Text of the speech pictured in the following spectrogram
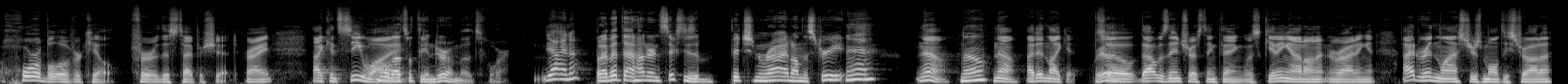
horrible overkill for this type of shit, right? I can see why. Well, that's what the enduro mode's for. yeah, I know. But I bet that 160 is a bitch and ride on the street. Eh, no, No, no, I didn't like it. Really? So that was the interesting thing was getting out on it and riding it. I'd ridden last year's Multistrada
